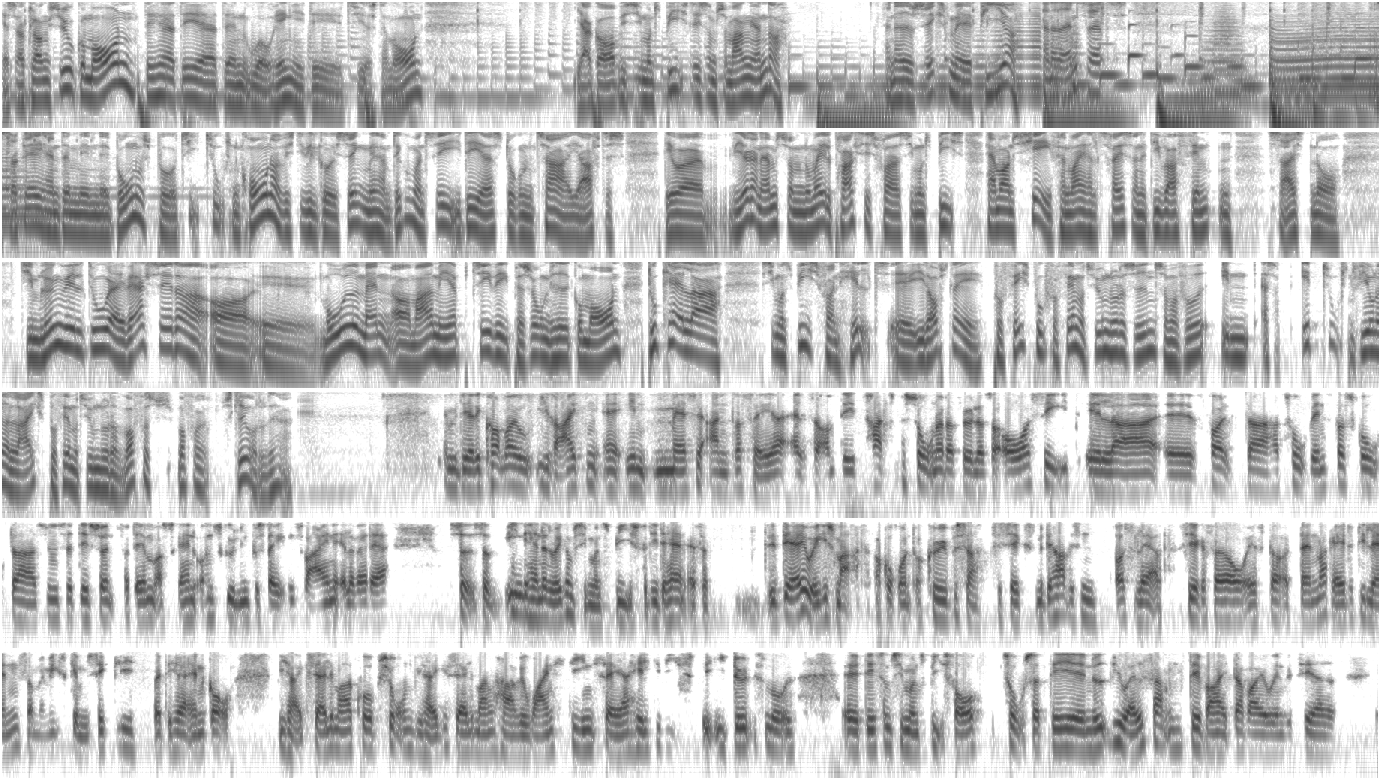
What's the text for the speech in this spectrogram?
Ja, så klokken 7. Godmorgen. Det her, det er den uafhængige. Det er tirsdag morgen. Jeg går op i Simon Spis, ligesom så mange andre. Han havde jo sex med piger. Han havde ansat. Og så gav han dem en øh, bonus på 10.000 kroner, hvis de ville gå i seng med ham. Det kunne man se i DR's dokumentar i aftes. Det var, virker nærmest som normal praksis fra Simon Spis. Han var en chef, han var i 50'erne, de var 15-16 år. Jim Lyngvild, du er iværksætter og øh, modemand og meget mere tv-personlighed. Godmorgen. Du kalder Simon Spis for en held øh, i et opslag på Facebook for 25 minutter siden, som har fået en, altså 1.400 likes på 25 minutter. Hvorfor, hvorfor skriver du det her? Jamen det her, det kommer jo i rækken af en masse andre sager. Altså om det er transpersoner, der føler sig overset, eller øh, folk, der har to venstre sko, der synes, at det er synd for dem og skal have en undskyldning på statens vegne, eller hvad det er. Så, så egentlig handler det jo ikke om Simon Spies, fordi det, her, altså, det, det er jo ikke smart at gå rundt og købe sig til sex, men det har vi sådan også lært cirka 40 år efter, og Danmark er et af de lande, som er mest gennemsigtige, hvad det her angår. Vi har ikke særlig meget korruption, vi har ikke særlig mange Harvey Weinstein-sager, heldigvis i dølsmål. Øh, det, som Simon Spies foretog, så det øh, nød vi jo alle sammen. Det var, der var jo inviteret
